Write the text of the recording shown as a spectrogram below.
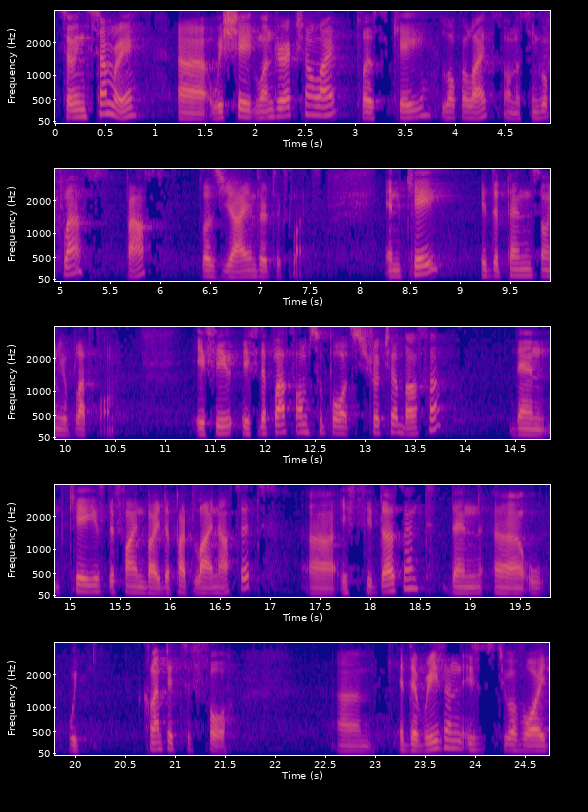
So in summary, uh, we shade one directional light plus k local lights on a single pass, pass plus gi and vertex lights. And k, it depends on your platform. If, you, if the platform supports structure buffer, then k is defined by the pipeline asset. Uh, if it doesn't, then uh, we clamp it to 4. Um, the reason is to avoid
